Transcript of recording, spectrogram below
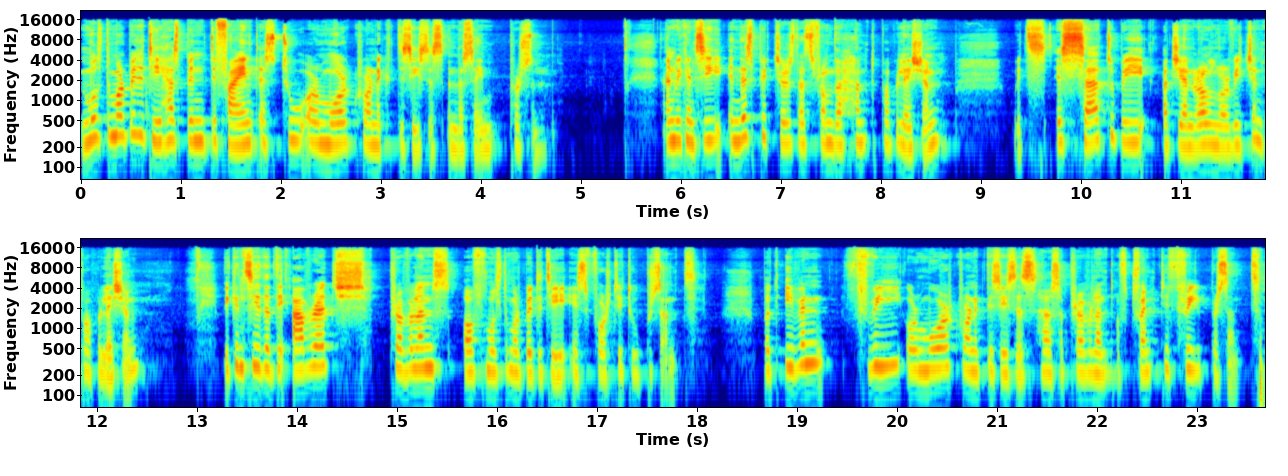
Multimorbidity has been defined as two or more chronic diseases in the same person. And we can see in this picture that's from the Hunt population, which is said to be a general Norwegian population. We can see that the average prevalence of multimorbidity is 42%. But even three or more chronic diseases has a prevalence of 23%.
